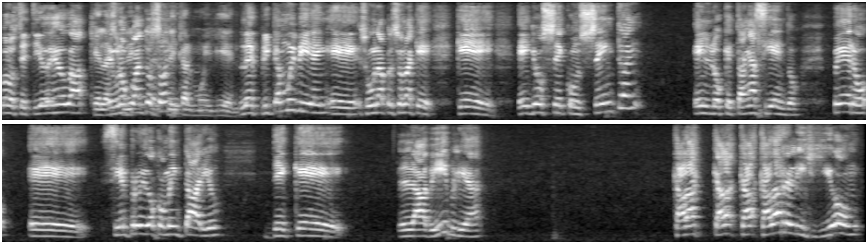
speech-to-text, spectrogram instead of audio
Con los testigos de Jehová, Que la en unos cuantos son, explican muy bien. le explican muy bien, eh, son una persona que, que ellos se concentran en lo que están haciendo, pero eh, siempre he oído comentarios de que la Biblia, cada, cada, cada, cada religión,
